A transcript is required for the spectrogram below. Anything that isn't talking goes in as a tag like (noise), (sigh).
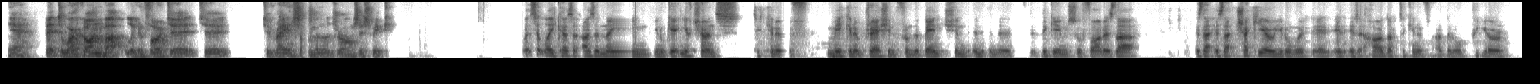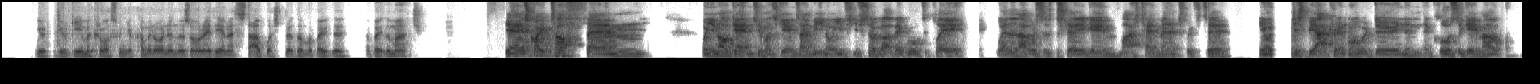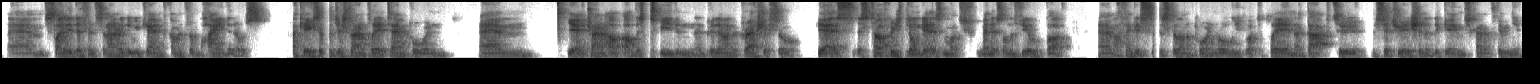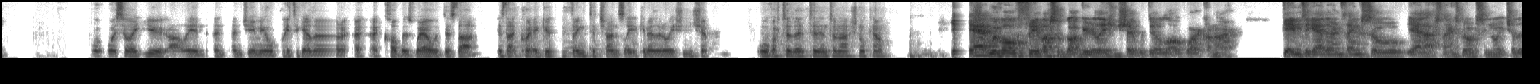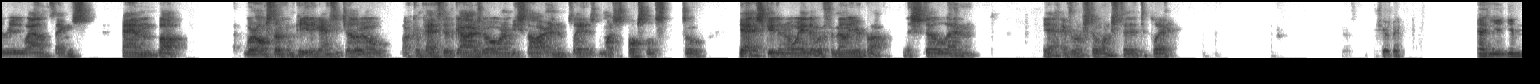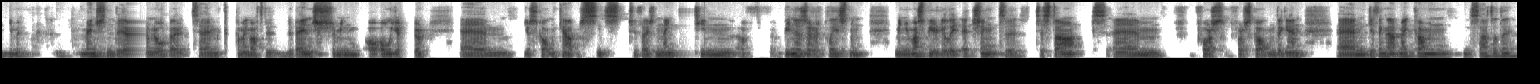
yeah, bit to work on, but looking forward to to to righting some of those wrongs this week. What's it like as a, as a nine? You know, getting your chance to kind of make an impression from the bench in, in, in the the game so far. Is that is that is that trickier? You know, is it harder to kind of I don't know put your your, your game across when you're coming on and there's already an established rhythm about the about the match? Yeah, it's quite tough um, when you're not getting too much game time, but you know you've, you've still got a big role to play. Whether that was the Australia game last ten minutes, with to you know just be accurate in what we're doing and, and close the game out. Um, slightly different scenario at the weekend, coming from behind, and it was a case of just trying to play at tempo and um, yeah, trying to up, up the speed and, and put them under pressure. So yeah, it's, it's tough because you don't get as much minutes on the field, but um, I think it's, it's, still an important role you've got to play and adapt to the situation that the game's kind of given you. What's it like you, Ali, and, and, and Jamie all play together at, at, club as well? Does that is that quite a good thing to translate kind of the relationship over to the to the international camp? Yeah, with all three of us, we've got a good relationship. We do a lot of work on our game together and things. So yeah, that's nice. We obviously know each other really well and things. Um, but we're all still competing against each other. We all are competitive guys. We all want to be starting and playing as much as possible. So yeah, it's good in a way that we're familiar, but there's still um, yeah, everyone still wants to to play. Cheers, mate. Yeah, you, you, you mentioned there you know, about um, coming off the, the bench. I mean, all, all your um, your Scotland caps since 2019 have been as a replacement. I mean, you must be really itching to to start um, for for Scotland again. Um, do you think that might come in, in Saturday?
